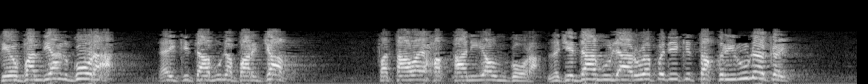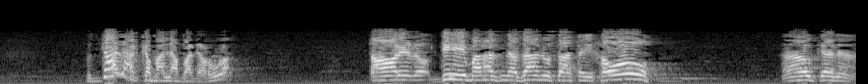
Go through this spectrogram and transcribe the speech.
دیوبندیان ګورا ای کتابونه برجاو فتاوی حقانیه هم ګورا لکه دا مولا روه په دې کې تقریرونه کوي دا لا کماله بدروه تارل دی مرض نزانو ساتي خو او کنه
